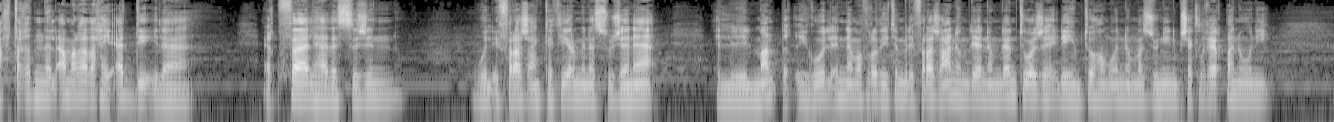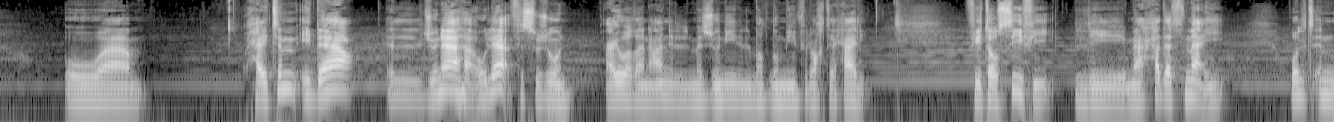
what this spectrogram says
أعتقد أن الأمر هذا حيؤدي إلى إقفال هذا السجن والإفراج عن كثير من السجناء. اللي المنطق يقول إنه مفروض يتم الإفراج عنهم لأنهم لم توجه إليهم تهم وأنهم مسجونين بشكل غير قانوني. و... وحيتم إيداع الجناة هؤلاء في السجون عوضا عن المسجونين المظلومين في الوقت الحالي. في توصيفي لما حدث معي قلت إن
